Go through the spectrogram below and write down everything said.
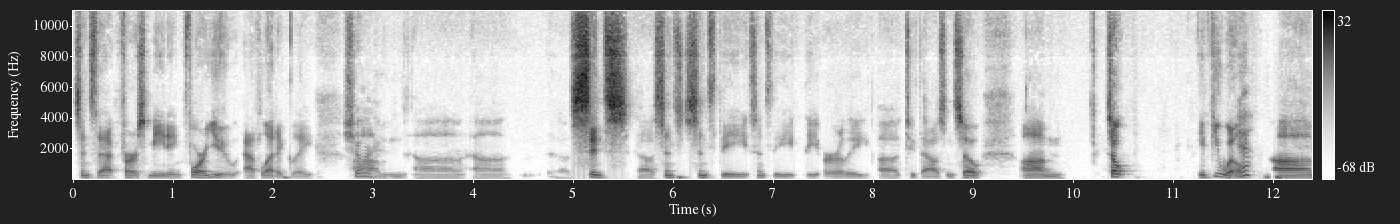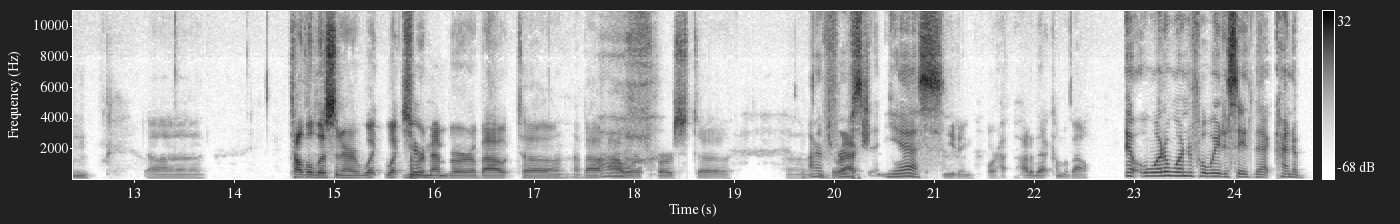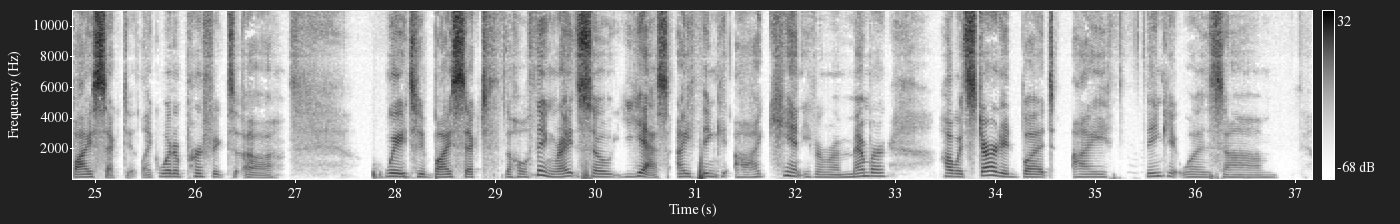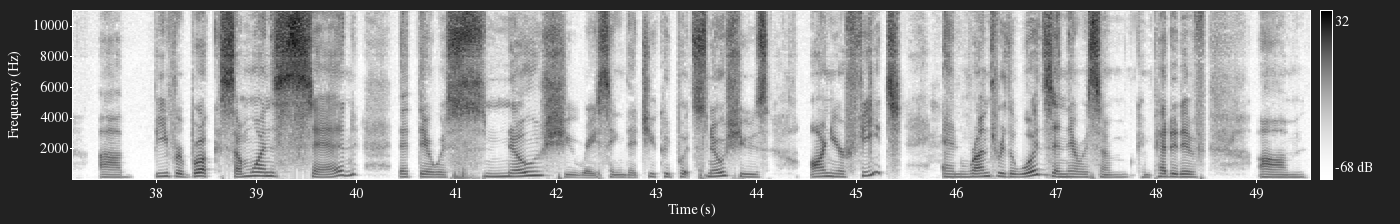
since that first meeting for you athletically. Sure. Um, uh, uh, since uh, since since the since the the early 2000s. Uh, so um, so if you will. Yeah. Um, uh, tell the listener what, what sure. you remember about about our first our first yes meeting or how, how did that come about what a wonderful way to say that kind of bisect it like what a perfect uh way to bisect the whole thing, right? So, yes, I think uh, I can't even remember how it started, but I think it was um, uh, Beaver Brook. Someone said that there was snowshoe racing, that you could put snowshoes on your feet and run through the woods, and there was some competitive um,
